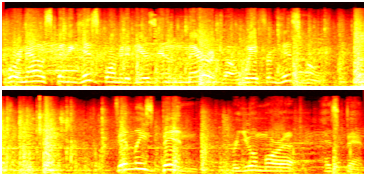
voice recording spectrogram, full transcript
who are now spending his formative years in America away from his home. Finlay's been where Uemura has been.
